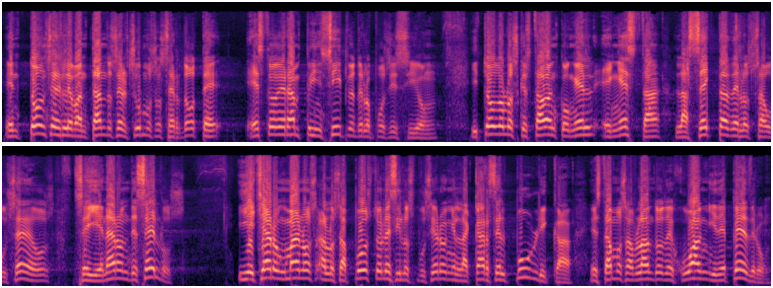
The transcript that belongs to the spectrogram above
entonces levantándose el sumo sacerdote, estos eran principios de la oposición, y todos los que estaban con él en esta, la secta de los saduceos, se llenaron de celos y echaron manos a los apóstoles y los pusieron en la cárcel pública. Estamos hablando de Juan y de Pedro.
